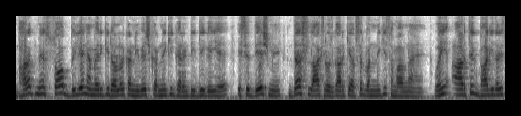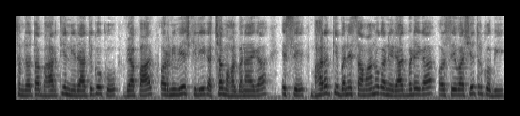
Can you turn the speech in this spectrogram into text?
भारत में 100 बिलियन अमेरिकी डॉलर का निवेश करने की गारंटी दी गई है इससे देश में 10 लाख रोजगार के अवसर बनने की संभावना है वहीं आर्थिक भागीदारी समझौता भारतीय निर्यातकों को व्यापार और निवेश के लिए एक अच्छा माहौल बनाएगा इससे भारत के बने सामानों का निर्यात बढ़ेगा और सेवा क्षेत्र को भी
